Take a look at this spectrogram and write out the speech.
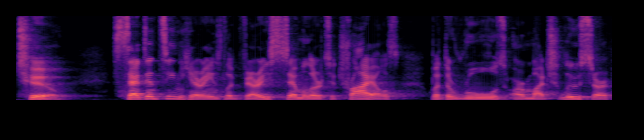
Two, sentencing hearings look very similar to trials, but the rules are much looser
